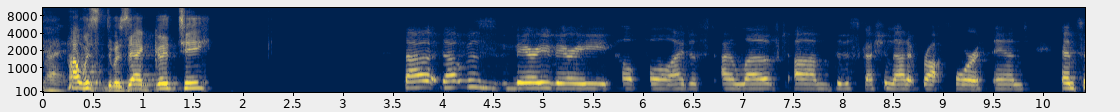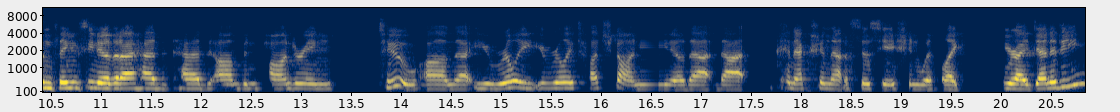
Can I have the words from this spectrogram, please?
right. how was was that good t That that was very very helpful. I just I loved um, the discussion that it brought forth and and some things you know that I had had um, been pondering too um, that you really you really touched on. You know that that connection that association with like your identity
